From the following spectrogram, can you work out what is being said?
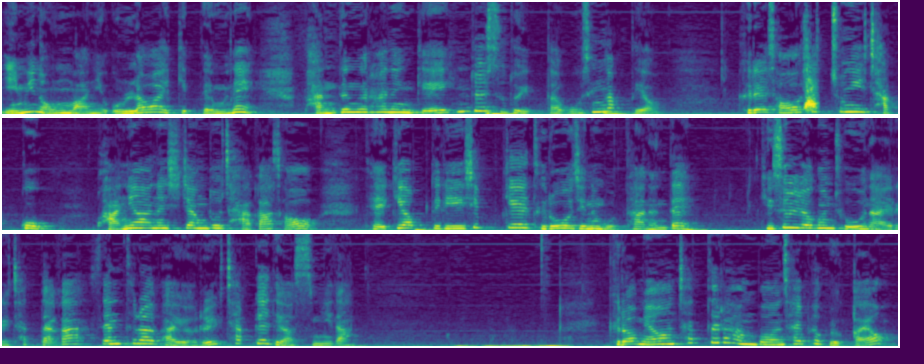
이미 너무 많이 올라와 있기 때문에 반등을 하는 게 힘들 수도 있다고 생각돼요. 그래서 시총이 작고 관여하는 시장도 작아서 대기업들이 쉽게 들어오지는 못하는데 기술력은 좋은 아이를 찾다가 센트럴 바이오를 찾게 되었습니다. 그러면 차트를 한번 살펴볼까요?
